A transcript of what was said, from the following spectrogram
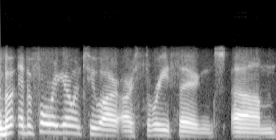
And, be- and before we go into our, our three things um,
